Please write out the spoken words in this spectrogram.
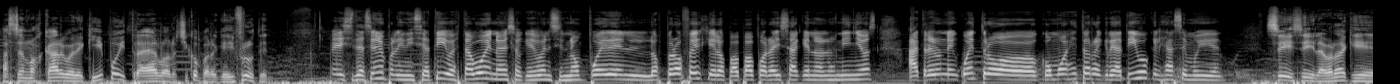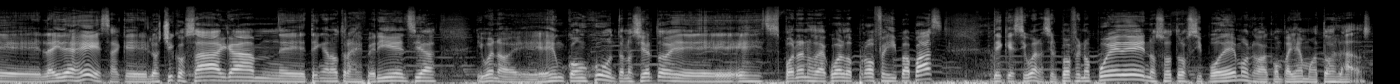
hacernos cargo del equipo y traerlo a los chicos para que disfruten. Felicitaciones por la iniciativa, está bueno eso, que bueno, si no pueden los profes, que los papás por ahí saquen a los niños a traer un encuentro como es esto recreativo que les hace muy bien. Sí, sí, la verdad que la idea es esa, que los chicos salgan, eh, tengan otras experiencias y bueno, eh, es un conjunto, ¿no es cierto? Eh, es ponernos de acuerdo profes y papás de que si, bueno, si el profe no puede, nosotros si podemos los acompañamos a todos lados.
